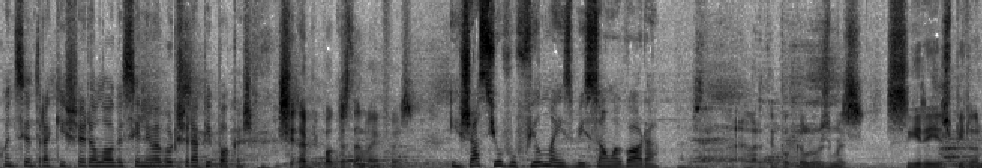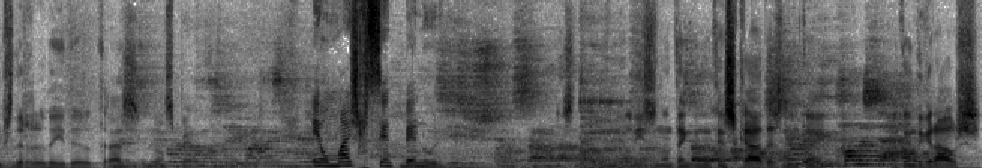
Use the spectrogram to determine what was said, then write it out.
Quando se entra aqui, cheira logo a cinema, porque cheira a pipocas. cheira a pipocas também, pois. E já se ouve o filme em exibição agora. Agora tem pouca luz, mas se seguir aí as pílulas daí de trás, não se perde. É o mais recente Ben-Hur. Ali não tem, não tem escadas, não tem, não tem degraus.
